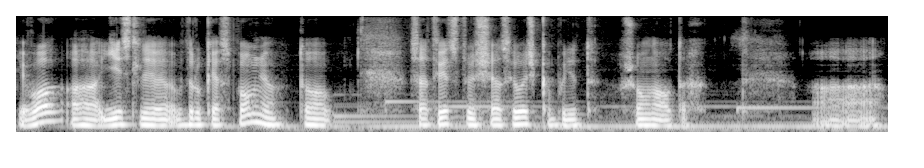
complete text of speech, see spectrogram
его. А, если вдруг я вспомню, то соответствующая ссылочка будет в шоу-ноутах. А,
